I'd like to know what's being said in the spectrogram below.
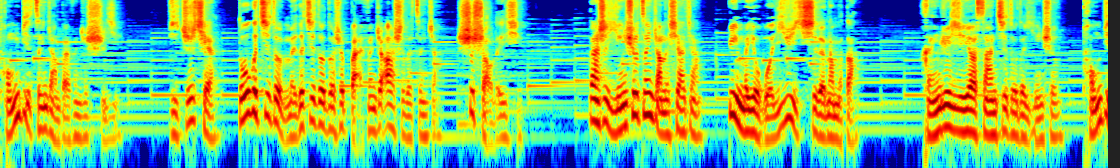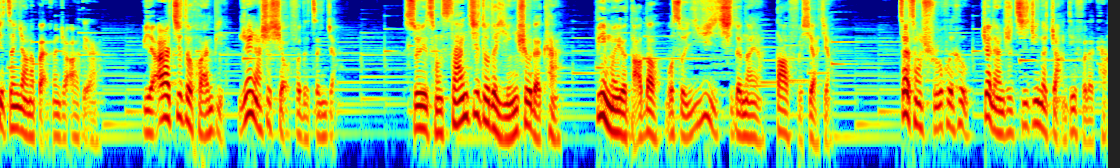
同比增长百分之十一，比之前多个季度每个季度都是百分之二十的增长是少了一些，但是营收增长的下降并没有我预期的那么大。恒瑞医药三季度的营收同比增长了百分之二点二，比二季度环比仍然是小幅的增长，所以从三季度的营收来看，并没有达到我所预期的那样大幅下降。再从赎回后这两只基金的涨跌幅来看，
